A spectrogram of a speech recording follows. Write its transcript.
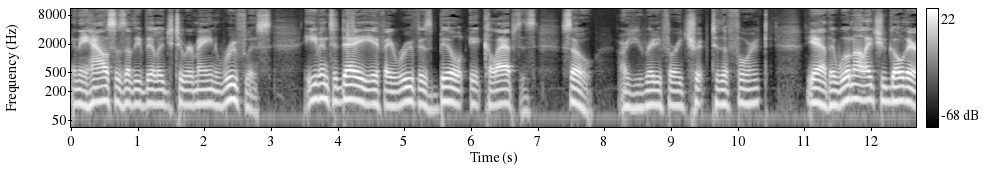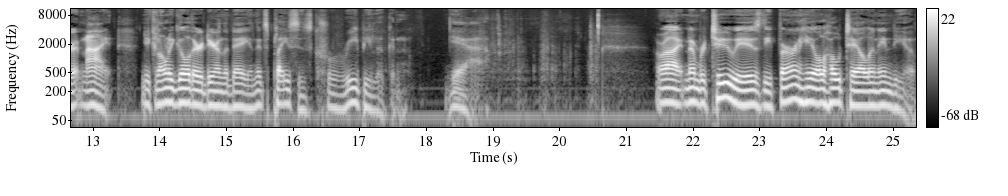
and the houses of the village to remain roofless. Even today, if a roof is built, it collapses. So, are you ready for a trip to the fort? Yeah, they will not let you go there at night. You can only go there during the day, and this place is creepy looking. Yeah. All right, number two is the Fernhill Hotel in India.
